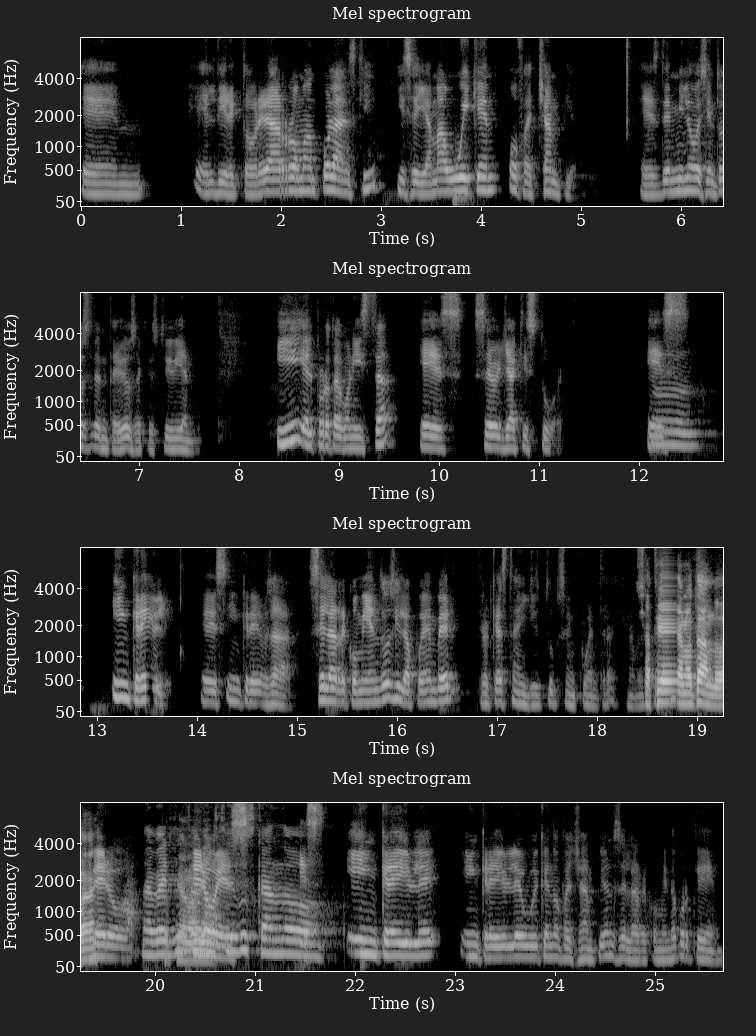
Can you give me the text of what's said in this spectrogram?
Em, el director era Roman Polanski y se llama Weekend of a Champion. Es de 1972, aquí estoy viendo. Y el protagonista es Sir Jackie Stewart. Es Mm. increíble, es increíble. O sea, se la recomiendo si la pueden ver. Creo que hasta en YouTube se encuentra. que no Ya estoy acuerdo, anotando, ¿eh? Pero A ver, Pero yo también estoy es- buscando. es increíble, increíble Weekend of a Champions, se la recomiendo porque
